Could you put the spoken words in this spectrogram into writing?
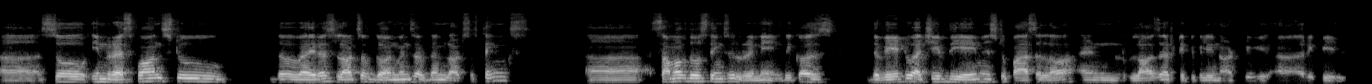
Uh, so, in response to the virus, lots of governments have done lots of things. Uh, some of those things will remain because the way to achieve the aim is to pass a law, and laws are typically not re- uh, repealed.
